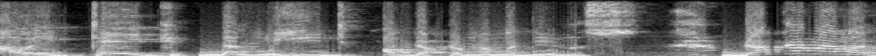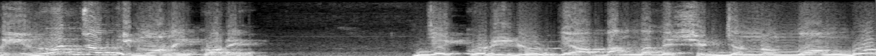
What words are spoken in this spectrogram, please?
I will take the lead of doctor Mohammad Yunus doctor Mohammad Yunus যদি মনে করে যে করিডোর দেওয়া বাংলাদেশের জন্য মঙ্গল,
